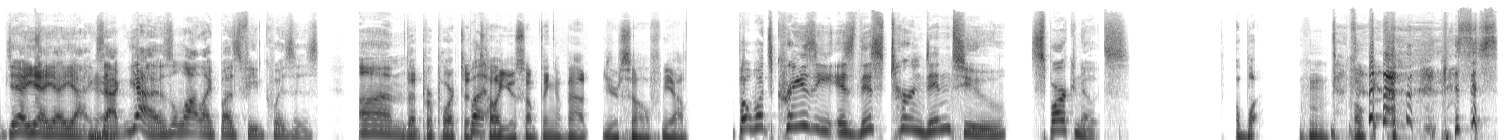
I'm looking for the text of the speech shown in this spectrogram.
yeah, yeah, yeah, yeah, exactly. Yeah, it was a lot like BuzzFeed quizzes. Um, that purport to But- tell you something about yourself. Yeah. but what's crazy is this turned into Spark Notes. Uh, What? Hmm. Okay. this is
